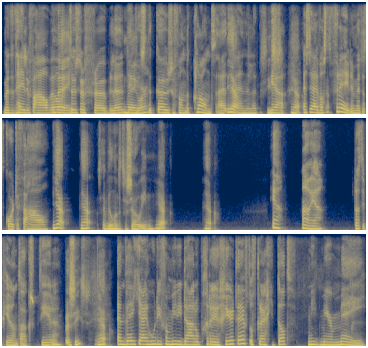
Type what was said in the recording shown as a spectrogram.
met het hele verhaal wel Nee. tussen vreubelen. Nee, Dit is de keuze van de klant uiteindelijk. precies. Ja. Ja. En zij was tevreden met het korte verhaal. ja, ja, zij wilden het er zo in. Ja, ja Ja, nou ja, dat heb je dan te accepteren. precies. Ja. En weet jij hoe die familie daarop gereageerd heeft? Of krijg je dat niet meer mee?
